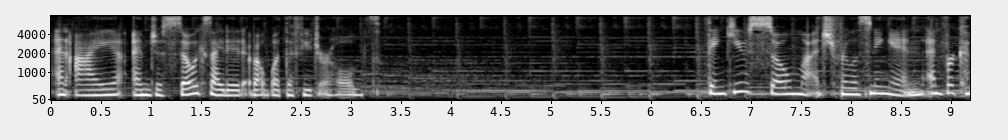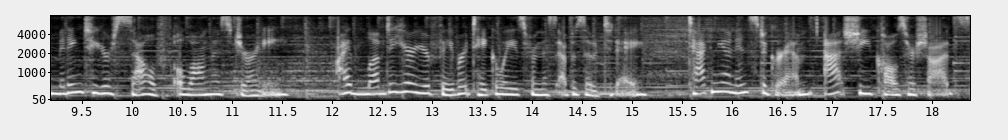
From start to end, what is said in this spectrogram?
And I am just so excited about what the future holds. Thank you so much for listening in and for committing to yourself along this journey. I'd love to hear your favorite takeaways from this episode today. Tag me on Instagram at She Calls Her Shots,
